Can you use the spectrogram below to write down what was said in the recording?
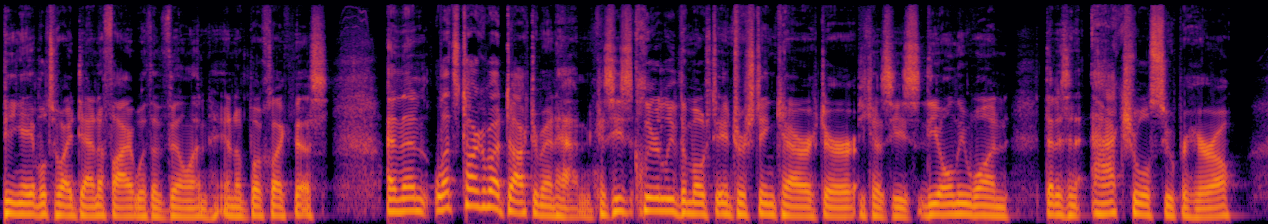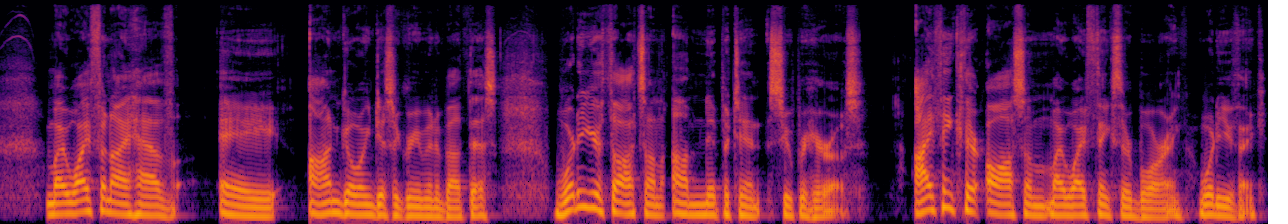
being able to identify with a villain in a book like this. And then let's talk about Dr. Manhattan because he's clearly the most interesting character because he's the only one that is an actual superhero. My wife and I have a ongoing disagreement about this. What are your thoughts on omnipotent superheroes? I think they're awesome. My wife thinks they're boring. What do you think?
